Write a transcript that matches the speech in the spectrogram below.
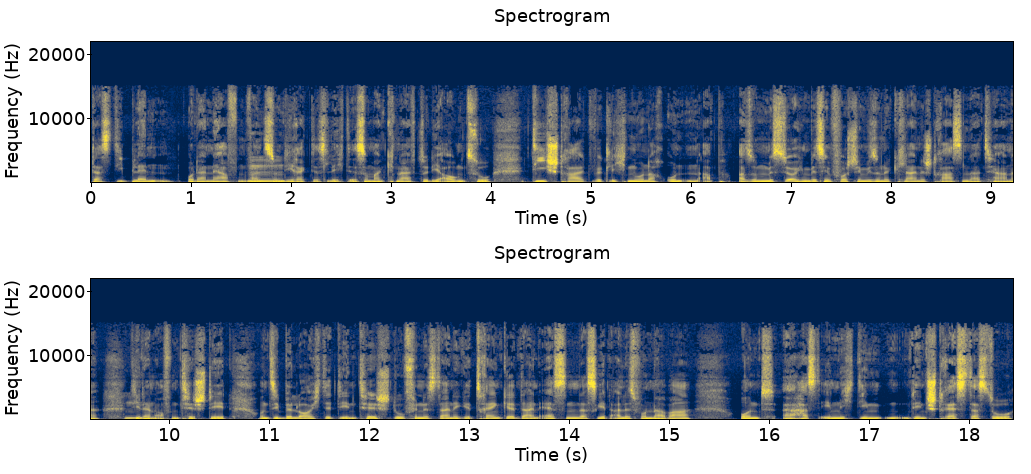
dass die blenden oder nerven, weil es Mhm. so ein direktes Licht ist und man kneift so die Augen zu. Die strahlt wirklich nur nach unten ab. Also müsst ihr euch ein bisschen vorstellen wie so eine kleine Straßenlaterne, Mhm. die dann auf dem Tisch steht und sie beleuchtet den Tisch. Du findest deine Getränke, dein Essen, das geht alles wunderbar und äh, hast eben nicht die, den Stress, dass du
